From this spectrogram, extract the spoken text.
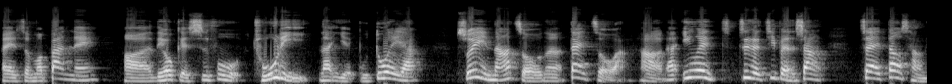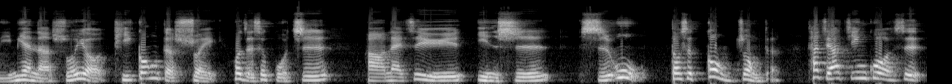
哎怎么办呢？啊，留给师父处理，那也不对呀、所以拿走呢，带走啊，啊，那因为这个基本上在道场里面呢，所有提供的水或者是果汁啊，乃至于饮食食物都是共众的，它只要经过是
